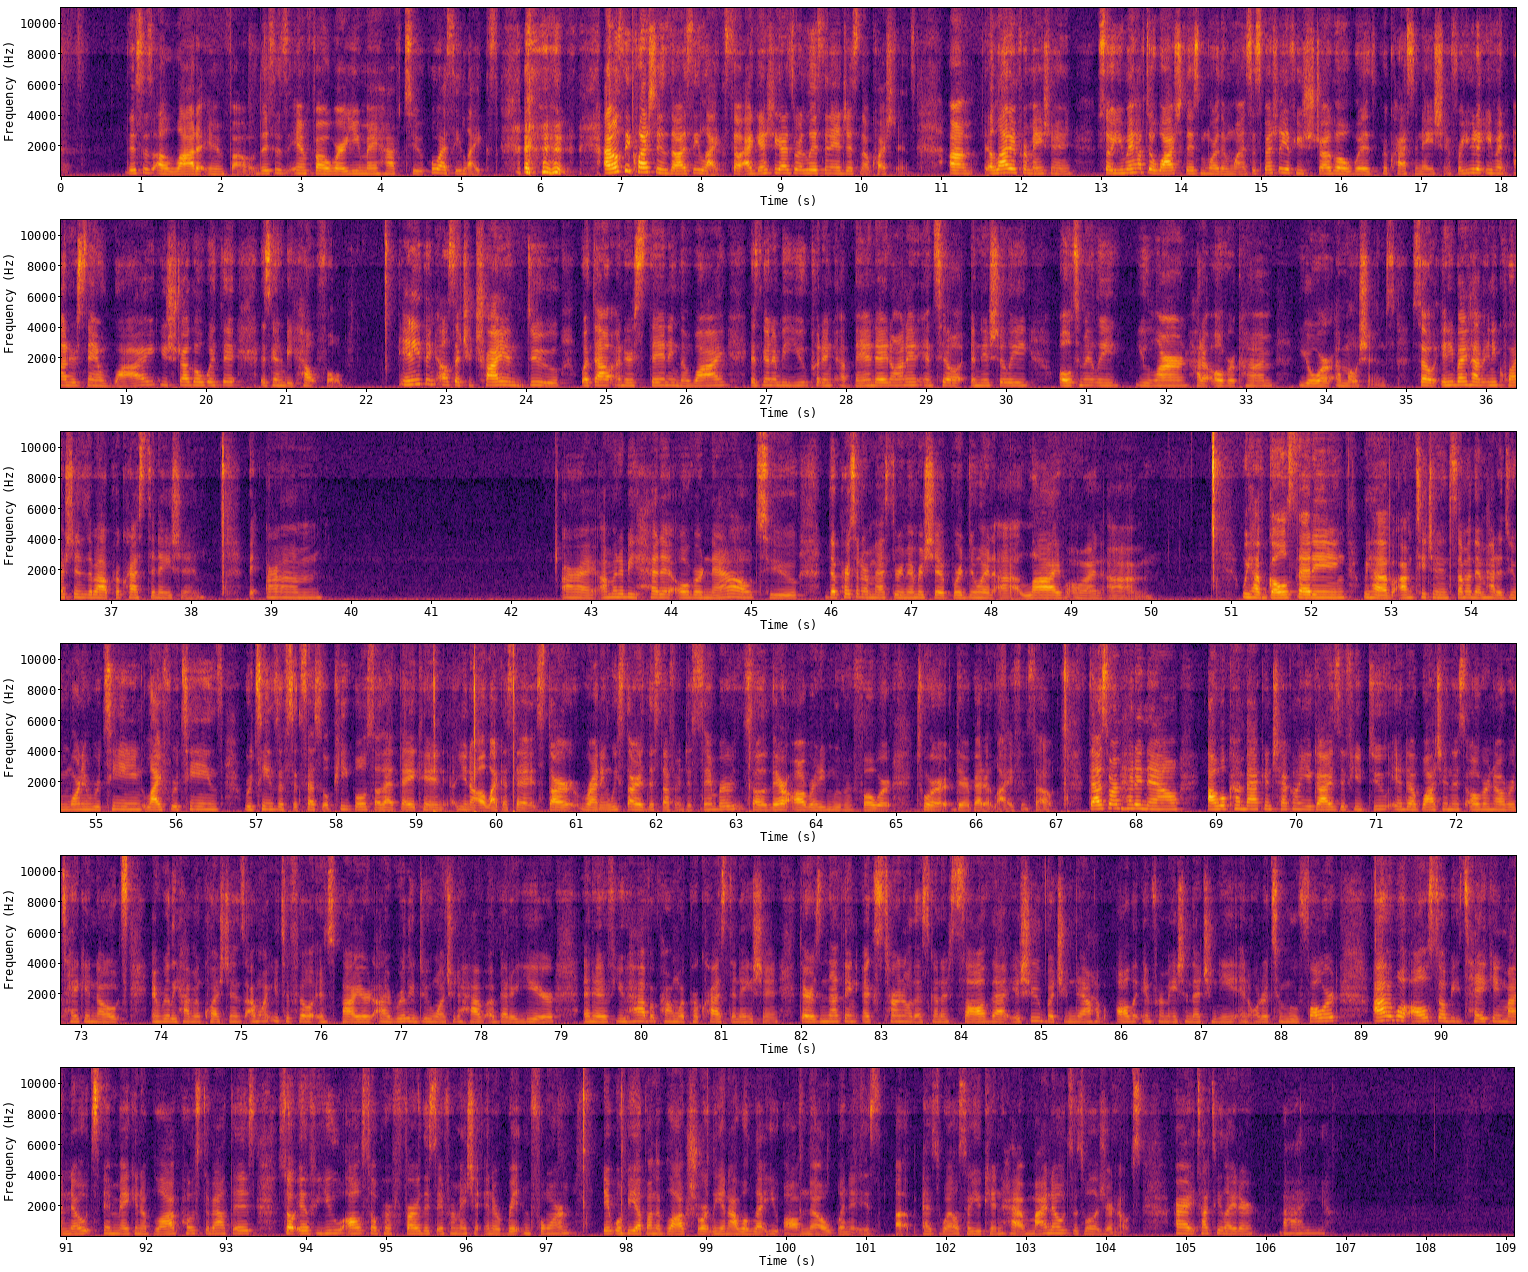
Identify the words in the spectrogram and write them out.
This is a lot of info. This is info where you may have to, oh, I see likes. I don't see questions though, I see likes. So I guess you guys were listening, just no questions. Um, a lot of information. So you may have to watch this more than once, especially if you struggle with procrastination. For you to even understand why you struggle with it is going to be helpful anything else that you try and do without understanding the why is going to be you putting a band-aid on it until initially ultimately you learn how to overcome your emotions so anybody have any questions about procrastination um all right, I'm going to be headed over now to the Personal Mastery membership. We're doing uh, live on um, we have goal setting. We have, I'm teaching some of them how to do morning routine, life routines, routines of successful people so that they can, you know, like I said, start running. We started this stuff in December, so they're already moving forward toward their better life. And so that's where I'm headed now. I will come back and check on you guys if you do end up watching this over and over, taking notes and really having questions. I want you to feel inspired. I really do want you to have a better year. And if you have a problem with procrastination, there is nothing external that's going to solve that issue, but you now have all the information that you need in order to move forward. I will also be taking my notes and making a blog post about this. So if you also prefer this information in a written form, it will be up on the blog shortly and I will let you all know when it is up as well so you can have my notes as well as your notes. All right, talk to you later. Bye.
